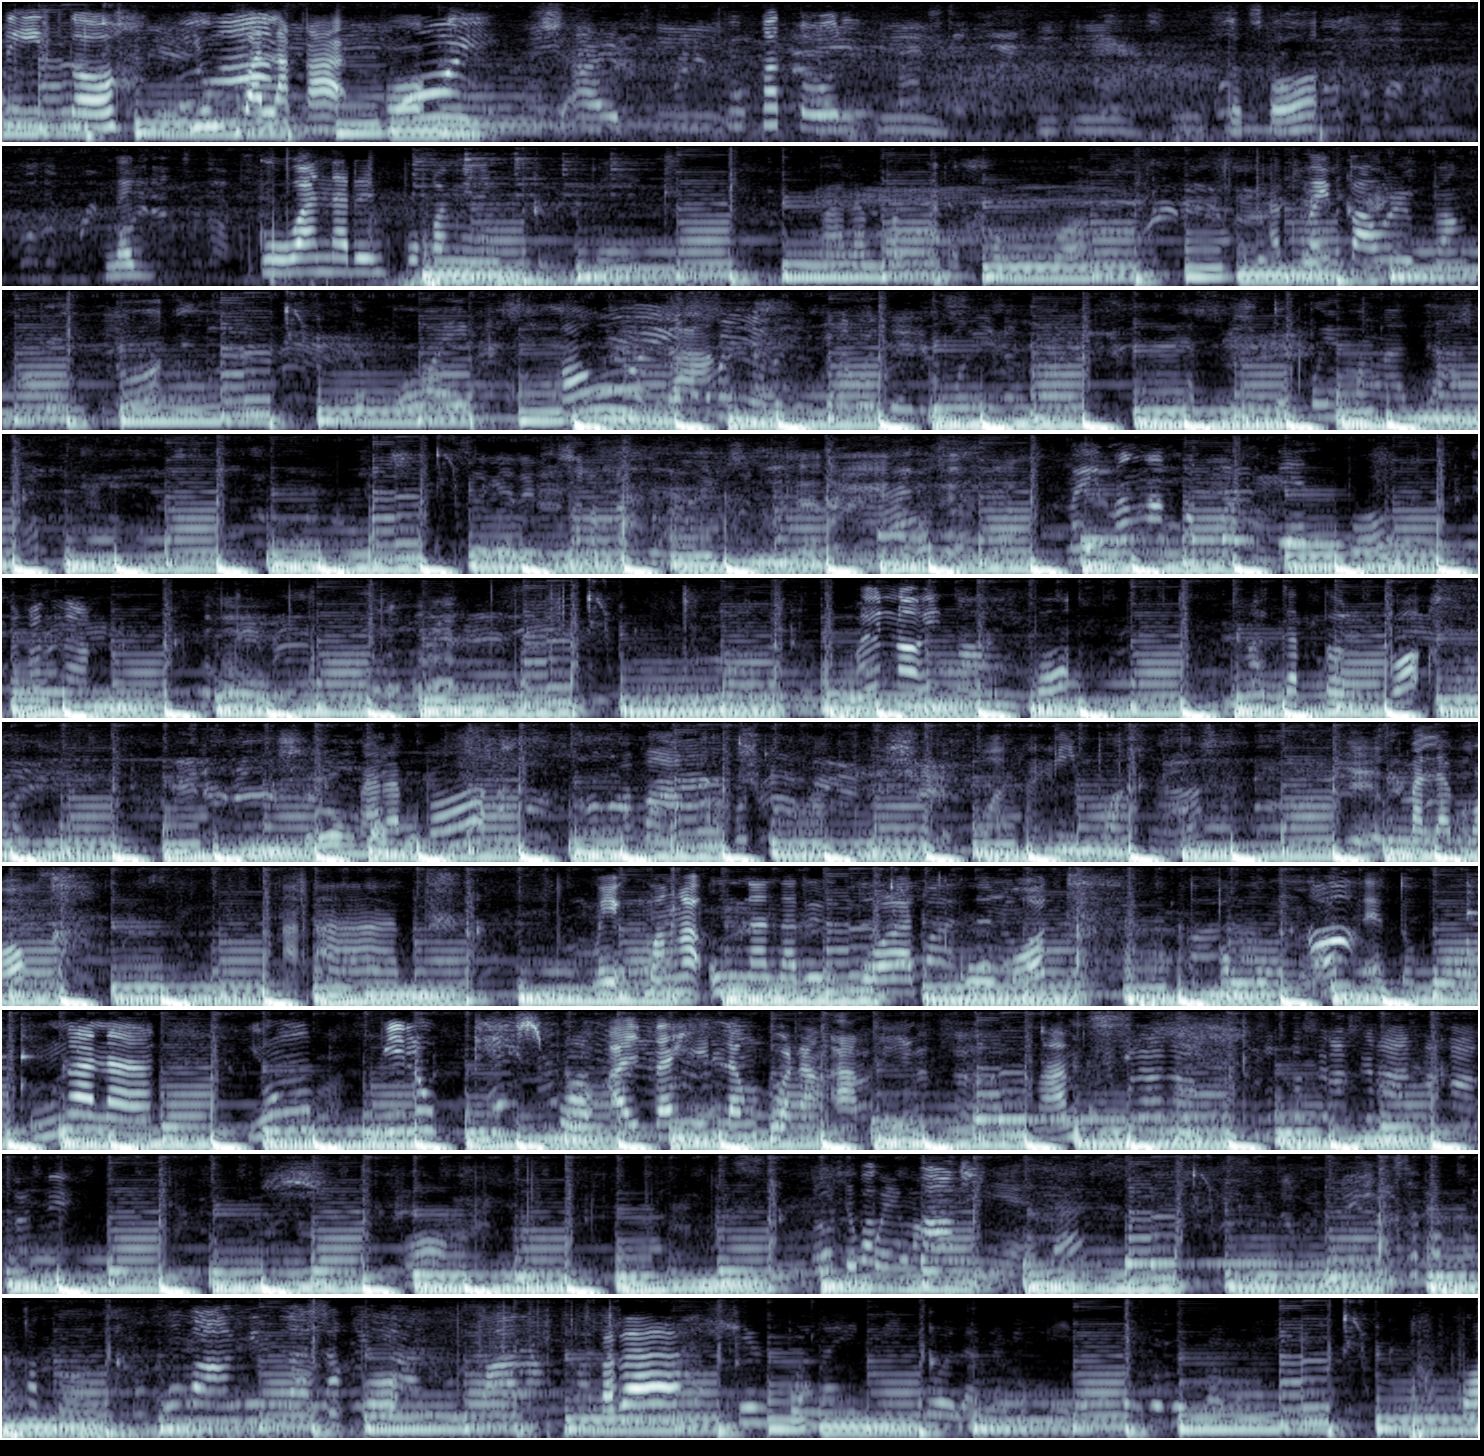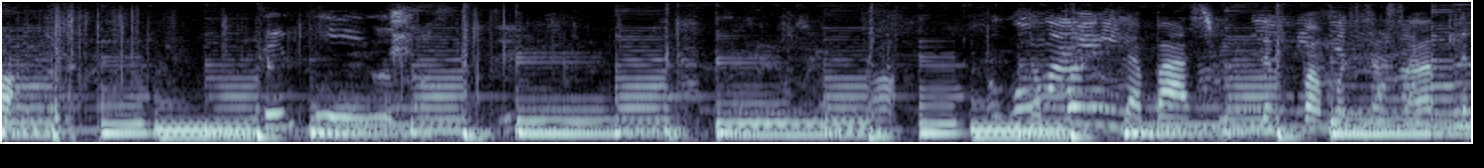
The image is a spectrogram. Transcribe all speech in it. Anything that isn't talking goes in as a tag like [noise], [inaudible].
dito yung palaka po. Yung katon. Ito po. Nagkuha na rin po kami ng may mga una na rin po at kumot.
